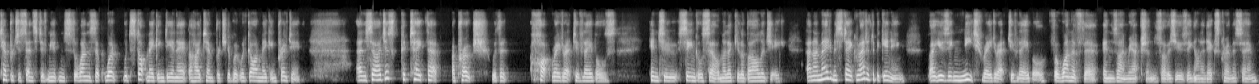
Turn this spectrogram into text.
temperature sensitive mutants, the ones that would stop making DNA at the high temperature but would go on making protein. And so I just could take that approach with the hot radioactive labels into single cell molecular biology. And I made a mistake right at the beginning by using neat radioactive label for one of the enzyme reactions I was using on an X chromosome,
